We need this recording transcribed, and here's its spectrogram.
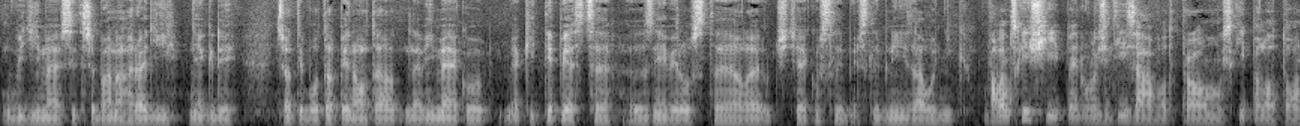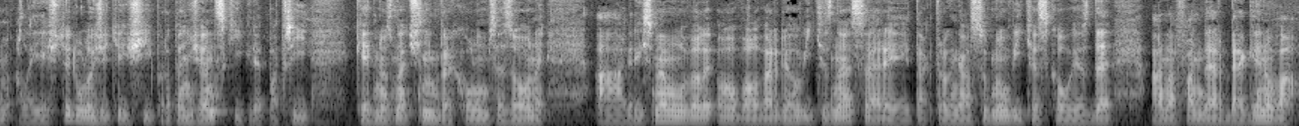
Uvidíme, jestli třeba nahradí někdy třeba ty Bota Pinota, nevíme, jako, jaký typ jaký pěstce z něj vyroste, ale určitě jako slib, slibný závodník. Valenský šíp je důležitý závod pro mužský peloton, ale ještě důležitější pro ten ženský, kde patří k jednoznačným vrcholům sezóny. A když jsme mluvili o Valverdeho vítězné sérii, tak trojnásobnou vítězkou je zde Anna van der Bregenová.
